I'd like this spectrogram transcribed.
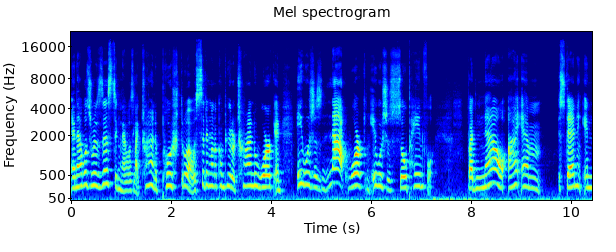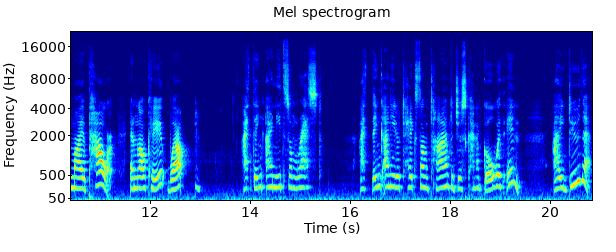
And I was resisting. I was like trying to push through. I was sitting on a computer trying to work, and it was just not working. It was just so painful. But now I am standing in my power. And I'm like, okay, well, I think I need some rest. I think I need to take some time to just kind of go within. I do that.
